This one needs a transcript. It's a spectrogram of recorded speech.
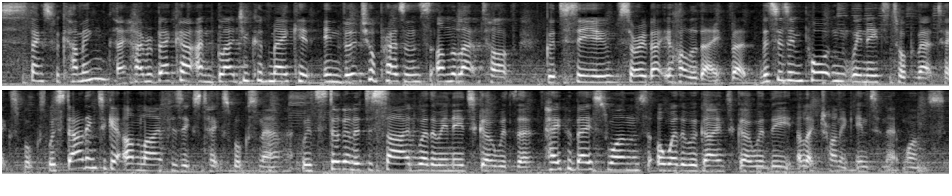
guys, thanks for coming. Hi Rebecca, I'm glad you could make it in virtual presence on the laptop. Good to see you. Sorry about your holiday, but this is important. We need to talk about textbooks. We're starting to get online physics textbooks now. We're still going to decide whether we need to go with the paper-based ones or whether we're going to go with the electronic internet ones.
